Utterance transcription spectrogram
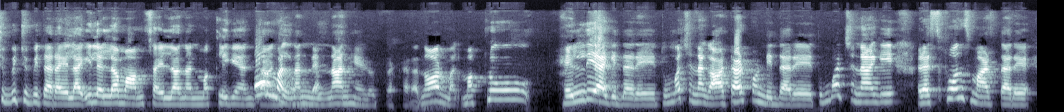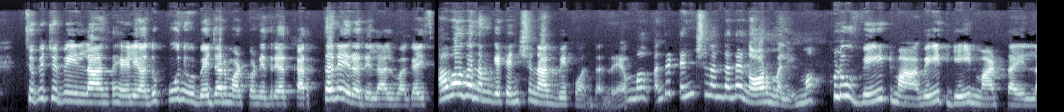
ಚುಬಿ ಚುಬಿ ತರ ಇಲ್ಲ ಇಲ್ಲೆಲ್ಲ ಮಾಂಸ ಇಲ್ಲ ನನ್ ಮಕ್ಳಿಗೆ ಅಂತ ನಾರ್ಮಲ್ ನನ್ ನಾನ್ ಹೇಳೋ ಪ್ರಕಾರ ನಾರ್ಮಲ್ ಮಕ್ಕಳು ಹೆಲ್ದಿ ಆಗಿದ್ದಾರೆ ತುಂಬಾ ಚೆನ್ನಾಗಿ ಆಟ ಆಡ್ಕೊಂಡಿದ್ದಾರೆ ತುಂಬಾ ಚೆನ್ನಾಗಿ ರೆಸ್ಪಾನ್ಸ್ ಮಾಡ್ತಾರೆ. ಚುಬಿ ಚುಬಿ ಇಲ್ಲ ಅಂತ ಹೇಳಿ ಅದಕ್ಕೂ ನೀವು ಬೇಜಾರು ಮಾಡ್ಕೊಂಡಿದ್ರೆ ಅದಕ್ಕೆ ಅರ್ಥನೇ ಇರೋದಿಲ್ಲ ಅಲ್ವಾ ಗೈಸ್ ಅವಾಗ ನಮ್ಗೆ ಟೆನ್ಷನ್ ಆಗ್ಬೇಕು ಅಂತಂದ್ರೆ ಅಂದ್ರೆ ಟೆನ್ಷನ್ ಅಂತಂದ್ರೆ ನಾರ್ಮಲಿ ಮಕ್ಕಳು ವೆಯ್ಟ್ ಮಾ ವೆಯ್ಟ್ ಗೇನ್ ಮಾಡ್ತಾ ಇಲ್ಲ.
